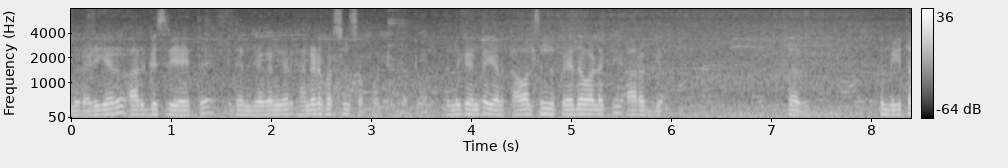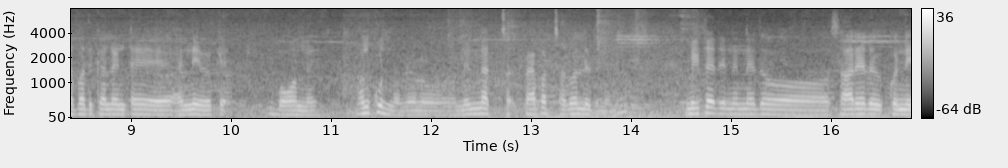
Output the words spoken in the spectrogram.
మీరు అడిగారు ఆరోగ్యశ్రీ అయితే నేను జగన్ గారికి హండ్రెడ్ పర్సెంట్ సపోర్ట్ ఎందుకంటే ఇలా కావాల్సింది పేదవాళ్ళకి ఆరోగ్యం. అది. మిగతా పథకాలు అంటే అన్నీ ఓకే బాగున్నాయి. అనుకుంటున్నాను నేను నిన్న చ- పేపర్ చదవలేదు నేను. మిగతాది నిన్నేదో సార్ ఏదో కొన్ని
